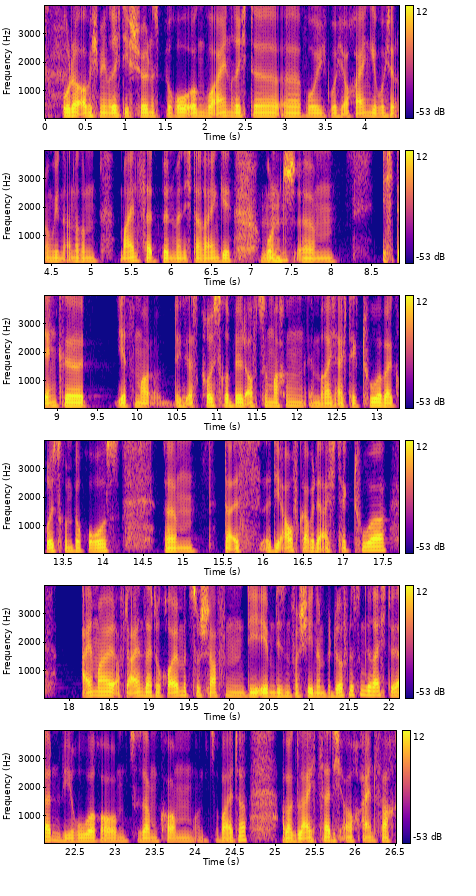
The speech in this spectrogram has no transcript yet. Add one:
oder ob ich mir ein richtig schönes Büro irgendwo einrichte, äh, wo ich, wo ich auch reingehe, wo ich dann irgendwie in einem anderen Mindset bin, wenn ich da reingehe. Mhm. Und ähm, ich denke, jetzt mal das größere Bild aufzumachen im Bereich Architektur bei größeren Büros, ähm, da ist die Aufgabe der Architektur einmal auf der einen Seite Räume zu schaffen, die eben diesen verschiedenen Bedürfnissen gerecht werden, wie Ruheraum, Zusammenkommen und so weiter, aber gleichzeitig auch einfach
